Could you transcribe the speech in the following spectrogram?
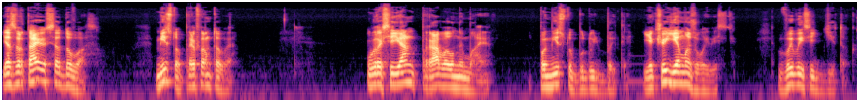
Я звертаюся до вас. Місто прифронтове. У росіян правил немає. По місту будуть бити. Якщо є можливість, вивезіть діток.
